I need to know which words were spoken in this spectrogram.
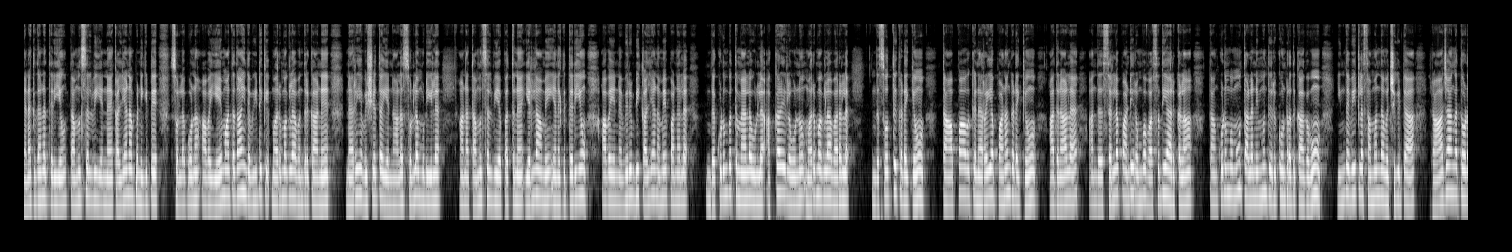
எனக்கு தானே தெரியும். தமிழ் செல்வி என்ன கல்யாணம் பண்ணிக்கிட்டு சொல்ல போனால் அவள் ஏமாத்த தான் இந்த வீட்டுக்கு மருமகளாக வந்திருக்கான்னு நிறைய விஷயத்த என்னால் சொல்ல முடியல. ஆனால் தமிழ் செல்வியை பற்றின எல்லாமே எனக்கு தெரியும். அவள் என்னை விரும்பி கல்யாணமே பண்ணலை. இந்த குடும்பத்து மேலே உள்ள அக்கறையில் ஒன்றும் மருமகளாக வரலை. இந்த சொத்து கிடைக்கும். தான் அப்பாவுக்கு நிறைய பணம் கிடைக்கும். அதனால் அந்த செல்லப்பாண்டி ரொம்ப வசதியாக இருக்கலாம். தான் குடும்பமும் தலை நிமிந்து இருக்குன்றதுக்காகவும் இந்த வீட்டில் சம்மந்தம் வச்சுக்கிட்டா ராஜாங்கத்தோட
